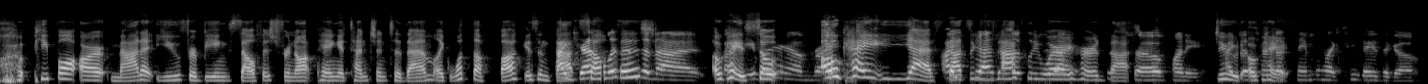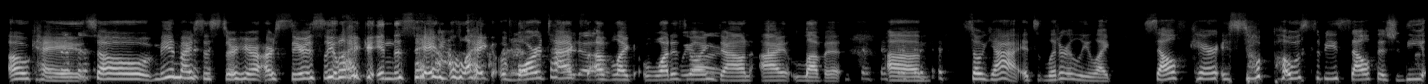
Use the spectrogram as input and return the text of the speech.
people are mad at you for being selfish for not paying attention to them like what the fuck? Isn't that I just selfish listened to that okay so right? okay yes that's exactly where i heard that. so funny. Dude okay. that same thing like two days ago. Okay so me and my sister here are seriously like in the same like vortex of like what is we going are. down. I love it. Um so yeah it's literally like Self care is supposed to be selfish. The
